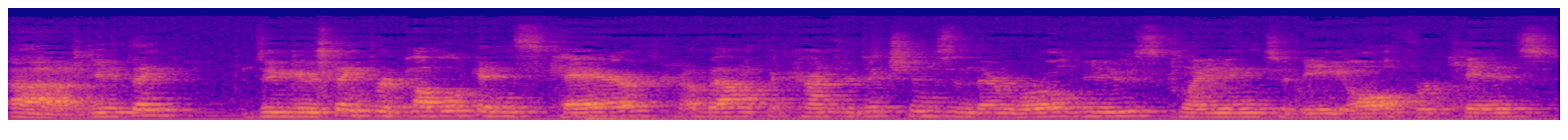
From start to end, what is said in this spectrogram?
Uh, do you think do you think Republicans care about the contradictions in their worldviews, claiming to be all for kids,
